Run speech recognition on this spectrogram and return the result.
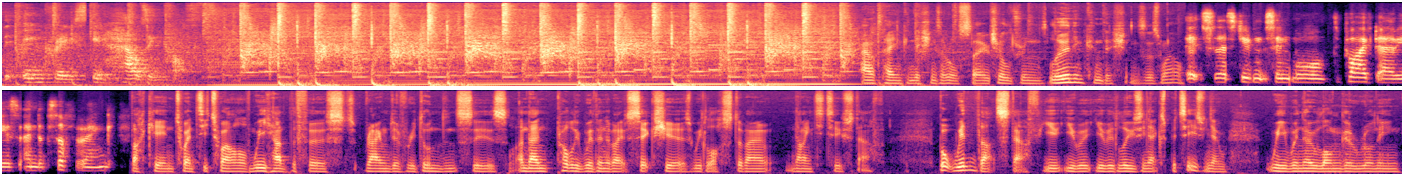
the increase in housing costs. Our pain conditions are also children's learning conditions as well. It's the students in more deprived areas end up suffering. Back in 2012, we had the first round of redundancies, and then probably within about six years, we'd lost about 92 staff. But with that staff, you, you, were, you were losing expertise. You know, we were no longer running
